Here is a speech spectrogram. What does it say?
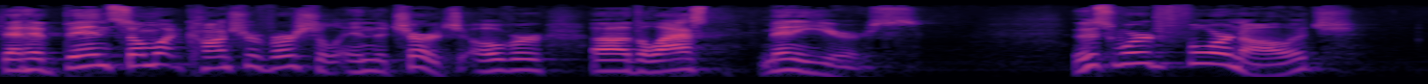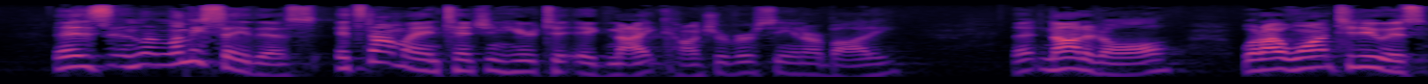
that have been somewhat controversial in the church over uh, the last many years. This word foreknowledge and let me say this it's not my intention here to ignite controversy in our body, not at all. What I want to do is,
